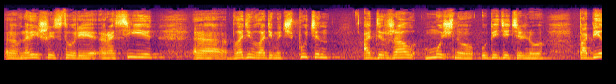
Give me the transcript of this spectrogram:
э, в новейшей истории России э, Владимир Владимирович Путин одержал мощную убедительную победу.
